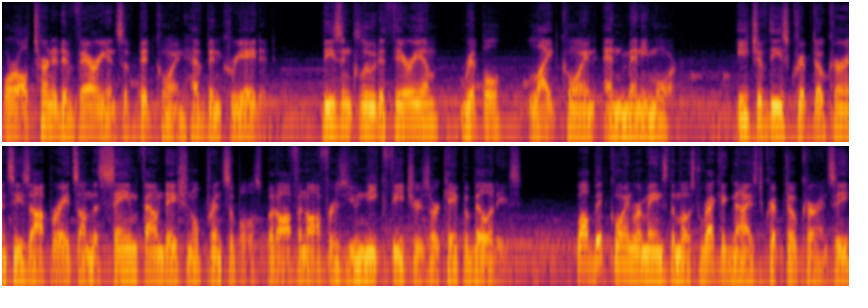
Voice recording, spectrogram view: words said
or alternative variants of Bitcoin have been created. These include Ethereum, Ripple, Litecoin and many more. Each of these cryptocurrencies operates on the same foundational principles but often offers unique features or capabilities. While Bitcoin remains the most recognized cryptocurrency,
